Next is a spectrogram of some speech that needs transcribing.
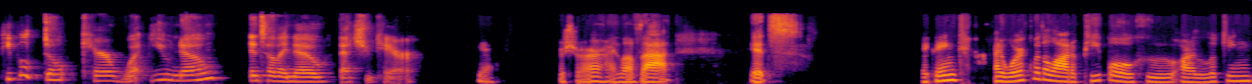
People don't care what you know until they know that you care. Yeah, for sure. I love that. It's, I think I work with a lot of people who are looking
